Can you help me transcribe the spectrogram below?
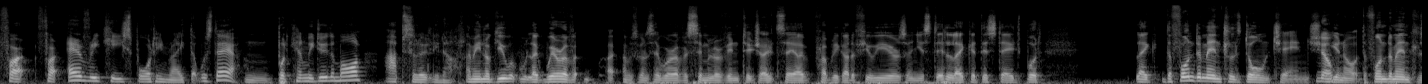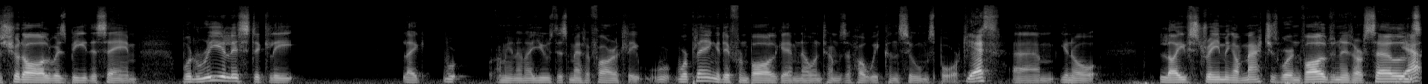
For, for every key sporting right that was there, but can we do them all? Absolutely not. Mm. I mean, look, you like we're of. I I was going to say we're of a similar vintage. I'd say I've probably got a few years, and you still like at this stage, but like the fundamentals don't change. No. You know, the fundamentals should always be the same. But realistically, like, I mean, and I use this metaphorically, we're we're playing a different ball game now in terms of how we consume sport. Yes. Um, you know, live streaming of matches. We're involved in it ourselves. Yeah.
